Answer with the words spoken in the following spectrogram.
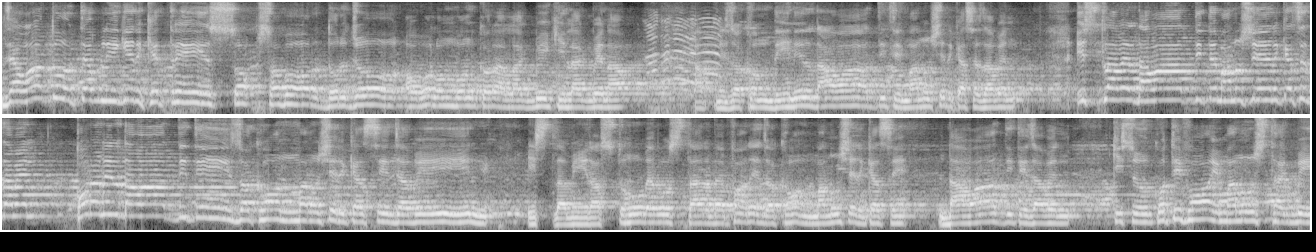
জাওয়াত তাবলিগের ক্ষেত্রে স- সবর, ধৈর্য অবলম্বন করা লাগবে কি লাগবে না? আপনি যখন দিনের দাওয়াত দিতে মানুষের কাছে যাবেন ইসলামের দাওয়াত দিতে মানুষের কাছে যাবেন, কোরআনের দাওয়াত দিতে যখন মানুষের কাছে যাবেন, ইসলামী রাষ্ট্র ব্যবস্থার ব্যাপারে যখন মানুষের কাছে দাওয়াত দিতে যাবেন, কিছু কতিপয় মানুষ থাকবে,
